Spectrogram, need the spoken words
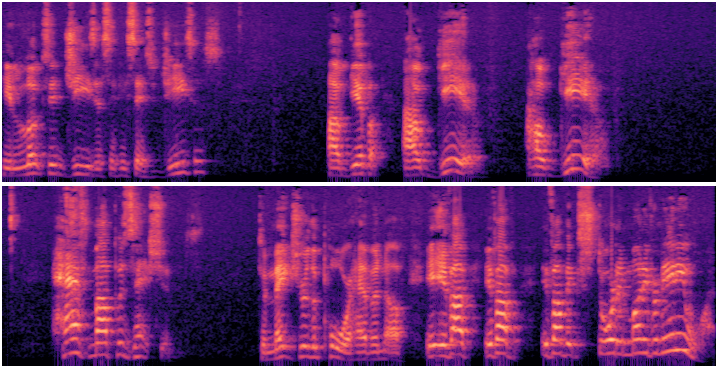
he looks at Jesus and he says, Jesus, I'll give, I'll give, I'll give half my possessions to make sure the poor have enough. If I've, if I've, if I've extorted money from anyone,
